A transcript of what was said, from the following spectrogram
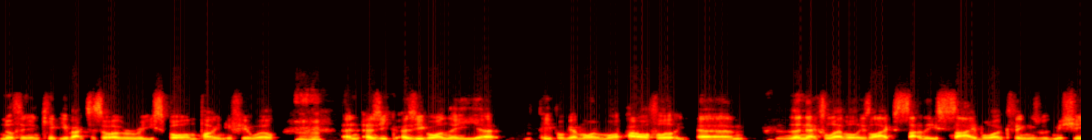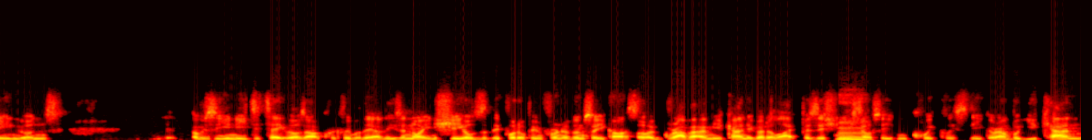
nothing, and kick you back to sort of a respawn point, if you will. Mhm. And as you as you go on, the uh, people get more and more powerful. Um, the next level is like these cyborg things with machine guns. Obviously, you need to take those out quickly, but they have these annoying shields that they put up in front of them, so you can't sort of grab at them. You kind of got to like position Mm. yourself so you can quickly sneak around. But you can,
